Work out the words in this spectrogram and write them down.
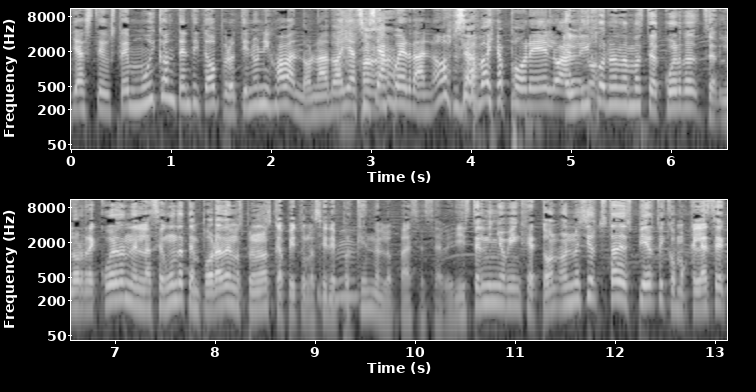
ya esté usted muy contenta y todo, pero tiene un hijo abandonado. Ay, así se acuerda, ¿no? O sea, vaya por él o algo. El hijo nada más te acuerdas, o sea, lo recuerdan en la segunda temporada, en los primeros capítulos, así de, ¿por qué no lo pasas a ver? Y está el niño bien jetón, o no es cierto, está despierto y como que le hace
